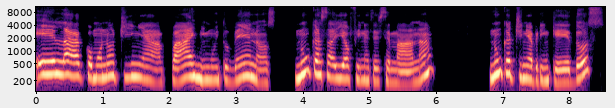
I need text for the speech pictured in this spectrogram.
Ela, como não tinha pais, nem muito menos, nunca saía aos fins de semana, nunca tinha brinquedos.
